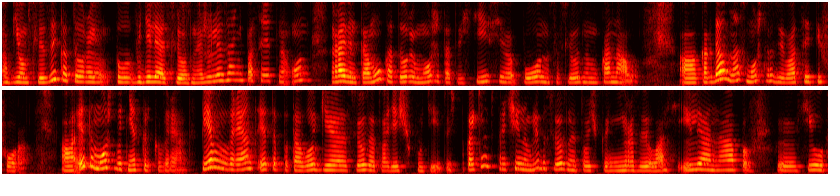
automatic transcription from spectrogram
объем слезы, который выделяет слезная железа непосредственно, он равен тому, который может отвестись по носослезному каналу. А, когда у нас может развиваться эпифора? А, это может быть несколько вариантов. Первый вариант – это патология слезоотводящих путей. То есть по каким-то причинам либо слезная точка не развелась, или она в э, силу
